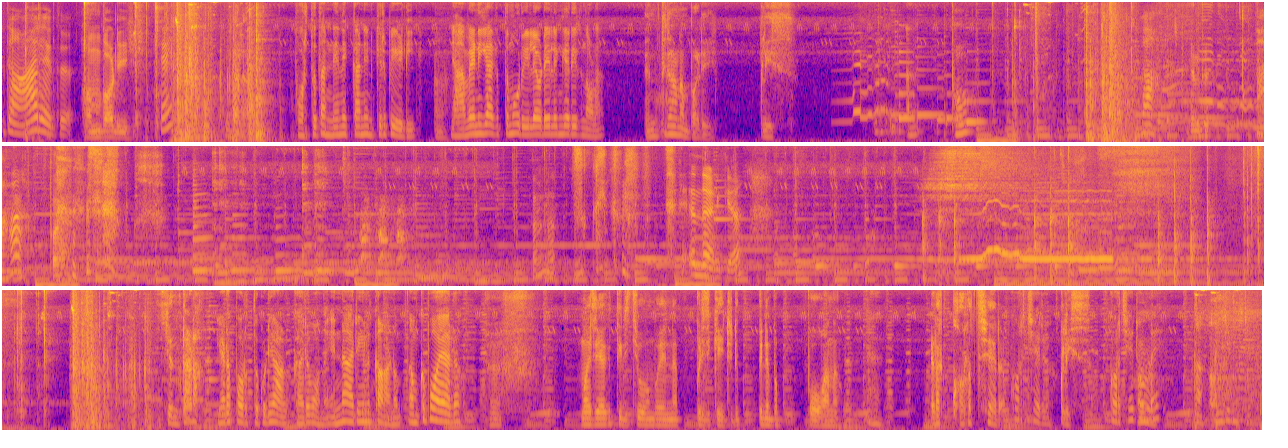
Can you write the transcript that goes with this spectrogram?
ഇതാരാ ഇത്? അമ്പാടി. ഏ? എന്താടാ പുറത്ത് തന്നെ നിൽക്കാൻ എനിക്കൊരു പേടി. ഞാൻ വേണമെങ്കിൽ അകത്ത് മുറിയിൽ എവിടെയെങ്കിലും കയറി ഇരുന്നോളാം. എന്തിനാണ് അമ്പാടി? പ്ലീസ്. പോ. വാ. എന്ത്? വാ. പറ എന്താ കാണിക്കുക എന്താടാ? ഇവിടെ പുറത്തു കൂടി ആൾക്കാർ പോണേ. എന്നെ ആരെങ്കിലും കാണും. നമുക്ക് പോയാലോ? മര്യാദ തിരിച്ചു പോകുമ്പോ എന്നെ പിടിച്ച് കയറ്റിട്ട് പിന്നെ പോവാന്നോ. എടാ കുറച്ചു നേരം. കുറച്ചു നേരം. പ്ലീസ് കുറച്ചു തരുള്ളേ ആ അഞ്ച് മിനിറ്റ്.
